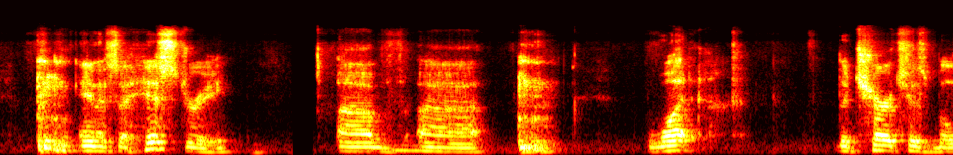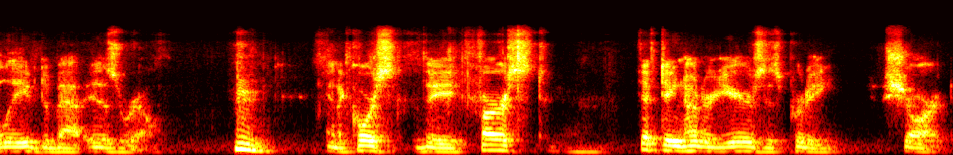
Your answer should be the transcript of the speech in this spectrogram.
and it's a history of uh, what the church has believed about Israel. Hmm. And of course, the first 1500 years is pretty short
